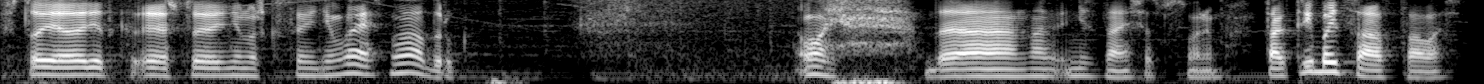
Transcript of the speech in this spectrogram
Что я редко, э, что я немножко сомневаюсь, ну а вдруг? Ой, да, не знаю, сейчас посмотрим. Так, три бойца осталось.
